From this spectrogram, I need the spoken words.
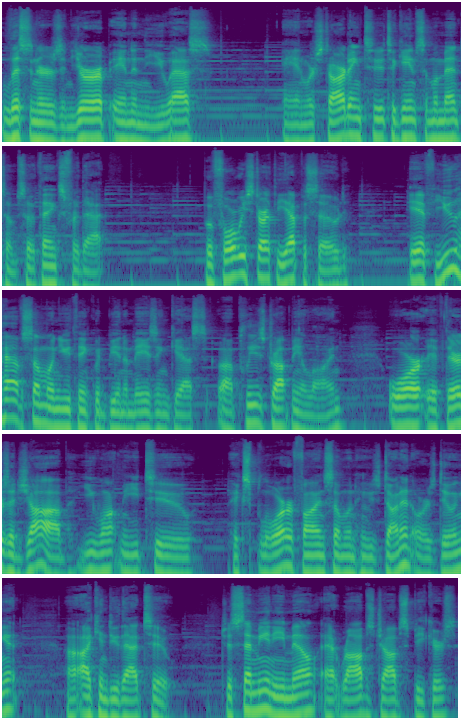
listeners in Europe and in the US, and we're starting to, to gain some momentum, so thanks for that. Before we start the episode, if you have someone you think would be an amazing guest, uh, please drop me a line. Or if there's a job you want me to explore, or find someone who's done it or is doing it, uh, I can do that too. Just send me an email at robsjobspeakers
